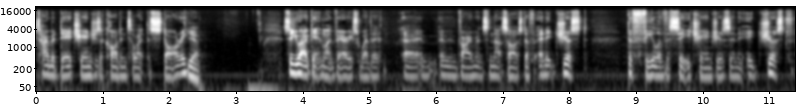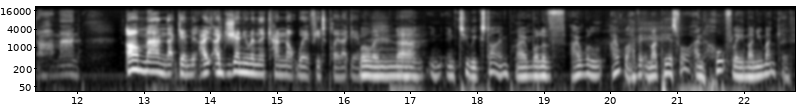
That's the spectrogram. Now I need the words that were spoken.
time of day changes according to like the story. Yeah. So you are getting like various weather uh, environments and that sort of stuff, and it just the feel of the city changes, and it, it just oh man, oh man, that game! I, I genuinely cannot wait for you to play that game. Well, in, uh, Um, in in two weeks' time, I will have I will I will have it in my PS4 and hopefully in my new man cave.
